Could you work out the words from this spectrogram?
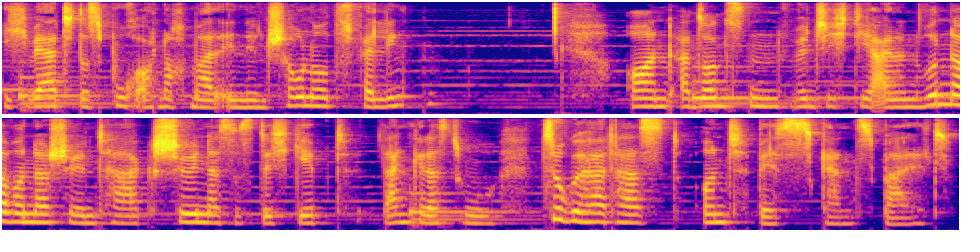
Ich werde das Buch auch nochmal in den Show Notes verlinken. Und ansonsten wünsche ich dir einen wunder wunderschönen Tag. Schön, dass es dich gibt. Danke, dass du zugehört hast und bis ganz bald.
